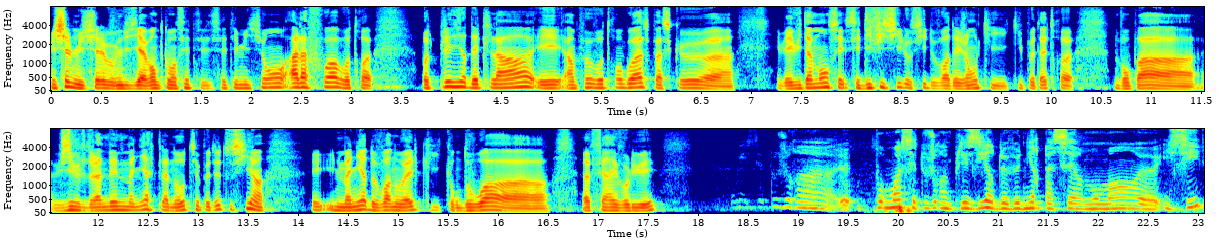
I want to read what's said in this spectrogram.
Michel, Michel, vous me disiez avant de commencer cette émission, à la fois votre, votre plaisir d'être là et un peu votre angoisse parce que, euh, eh évidemment, c'est difficile aussi de voir des gens qui, peut-être euh, ne vont pas vivre de la même manière que la nôtre. C'est peut-être aussi une manière de voir Noël qu'on doit euh, faire évoluer. Pour moi, c'est toujours un plaisir de venir passer un moment ici,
